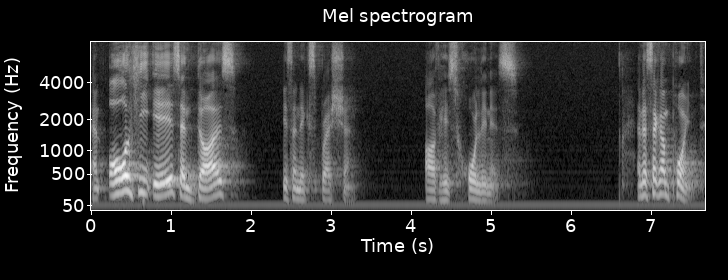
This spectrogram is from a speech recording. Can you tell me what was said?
and all he is and does is an expression of his holiness. And the second point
